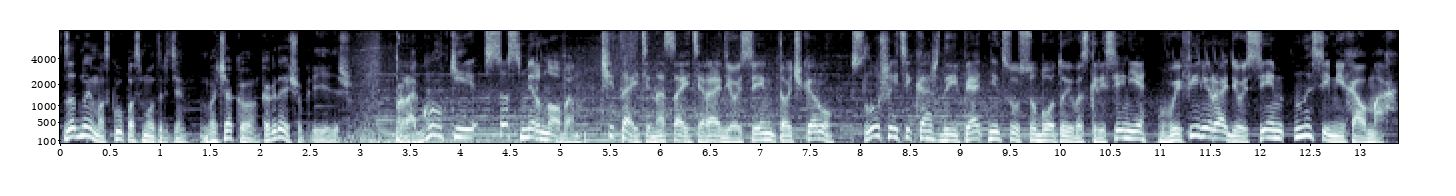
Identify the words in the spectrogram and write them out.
Заодно и Москву посмотрите. В Очаково когда еще приедешь? Прогулки со Смирновым. Читайте на сайте radio7.ru. Слушайте каждые пятницу, субботу и воскресенье в эфире «Радио 7» на Семи холмах.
